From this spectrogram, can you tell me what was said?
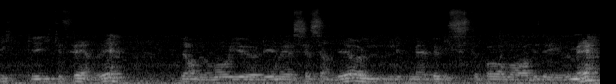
ikke, ikke trene de. Det handler om å gjøre de mer selvstendige og litt mer bevisste på hva de driver med.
